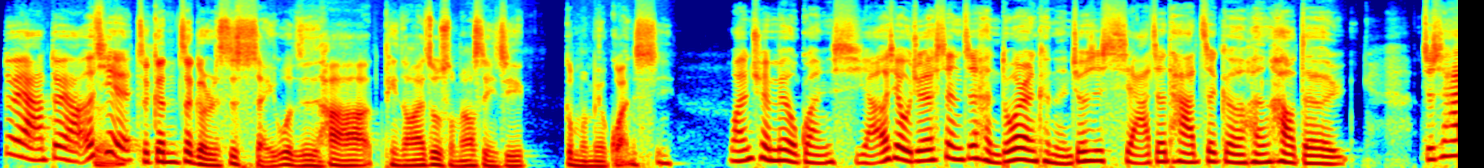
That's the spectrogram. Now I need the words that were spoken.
对啊，对啊，而且这跟这个人是谁，或者是他平常在做什么样的事情，其实根本没有关系，完全没有关系啊！而且我觉得，甚至很多人可能就是挟着他这个很好的，就是他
